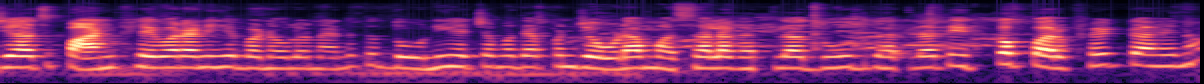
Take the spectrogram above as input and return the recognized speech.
जे आज पान फ्लेवर आणि हे बनवलं नाही ना तर दोन्ही ह्याच्यामध्ये आपण जेवढा मसाला घातला दूध घातला ते इतकं परफेक्ट आहे ना.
